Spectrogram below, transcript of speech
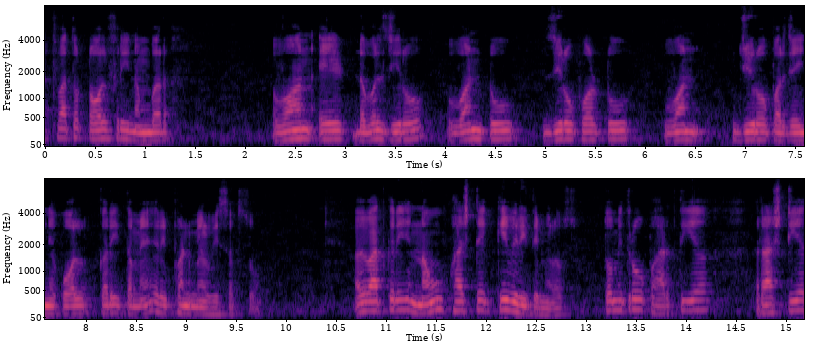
અથવા તો toll free number one eight double zero one two zero four two one zero પર જઈને કોલ કરી તમે રિફંડ મેળવી શકશો. હવે વાત કરીએ નવું ફાસ્ટેગ કેવી રીતે મેળવશો? તો મિત્રો, ભારતીય રાષ્ટ્રીય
